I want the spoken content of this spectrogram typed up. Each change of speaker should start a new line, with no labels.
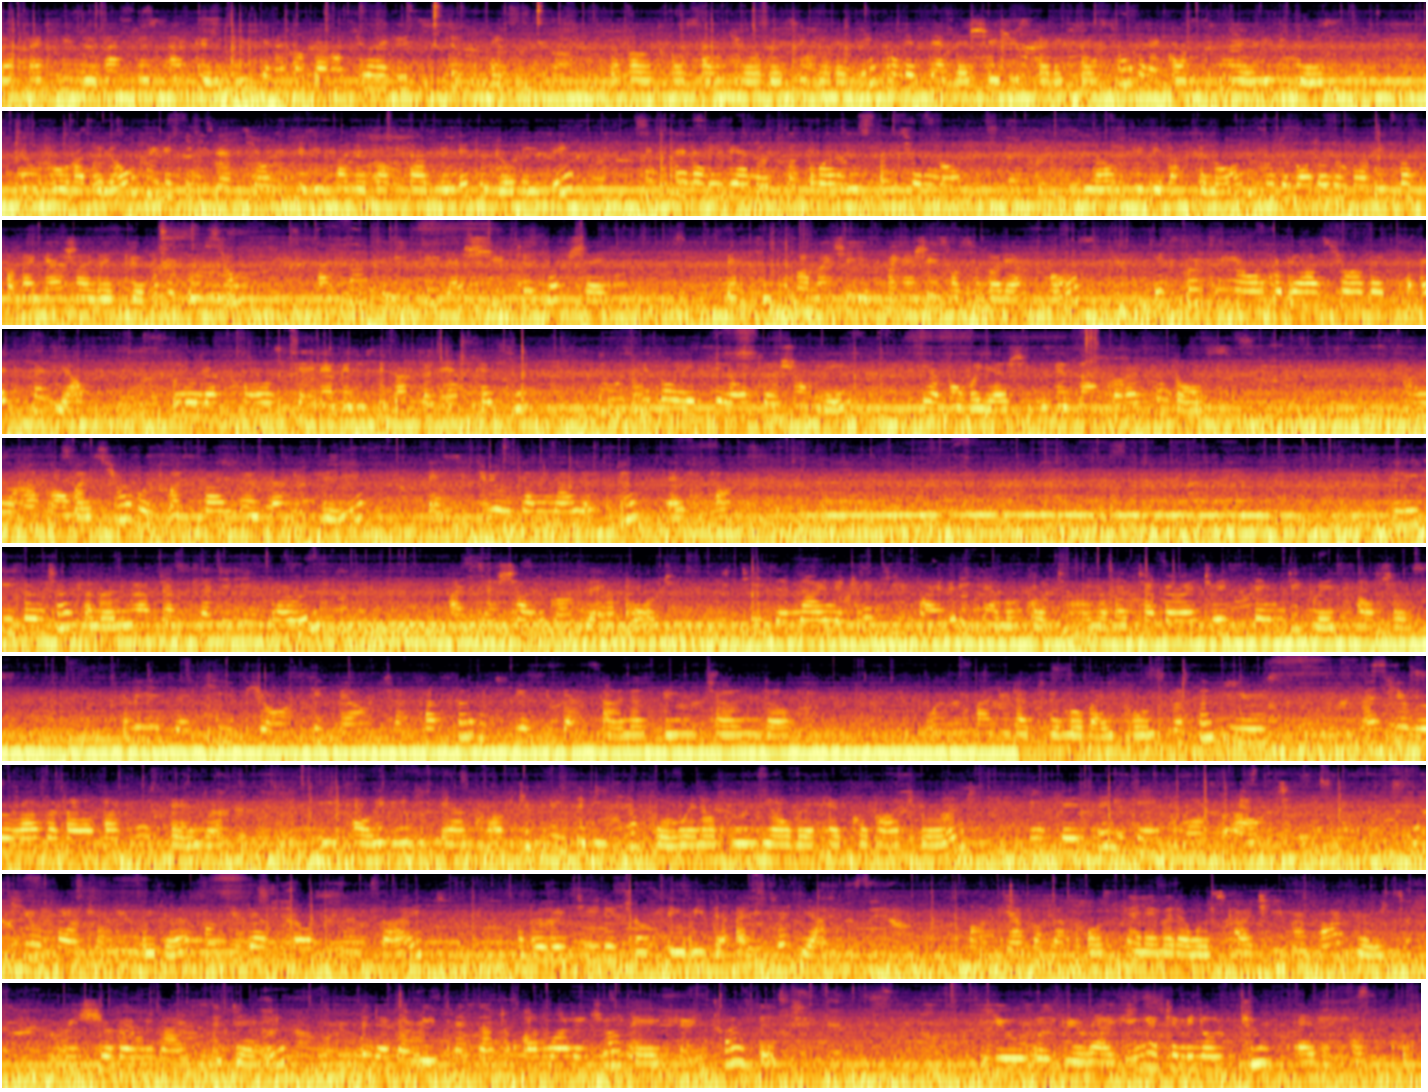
De 25 minutes et la température est de 10 degrés. Votre ceinture de sécurité pourrait être attachée jusqu'à l'extinction de la consigne lumineuse. Nous vous rappelons que l'utilisation des téléphones portables n'est autorisée qu'après l'arrivée à notre point de stationnement. Lors du débarquement, nous vous demandons d'ouvrir les coffres à bagages avec précaution afin d'éviter la chute d'objets. Merci d'avoir voyagé sur ce vol Air France, exploité en coopération avec Alitalia. Au nom France, KLM et de ses partenaires précis, nous vous souhaitons une excellente journée et un bon voyage si vous êtes en correspondance. Pour information, votre salle d'arrivée est située au terminal 2F. Gentlemen, we have just landed in Paris at Charles de Gaulle Airport. It is 9.25 a.m. local time and the temperature is 10 degrees Celsius. Please uh, keep your seatbelt fastened until your seatbelt sign has been turned off. We remind you that uh, mobile phones must not be used until we arrive at our parking stand. Before leaving the aircraft, please be careful when opening the overhead compartment in case anything falls out. You for traveling with us on Air France site, operated jointly with Alitalia. On behalf of Air France KLM and our Team partners, we wish you a very nice day and a very pleasant onward journey here in transit. You will be arriving at Terminal 2F.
